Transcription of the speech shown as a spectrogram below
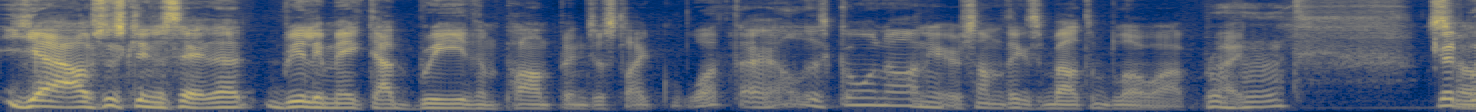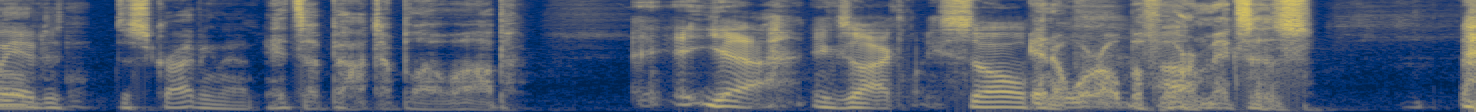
Yeah, I was just gonna say that really make that breathe and pump and just like what the hell is going on here? Something's about to blow up, right? Mm-hmm. Good way of de- describing that. It's about to blow up eh, eh, Yeah, exactly. So in a world before uh, mixes.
